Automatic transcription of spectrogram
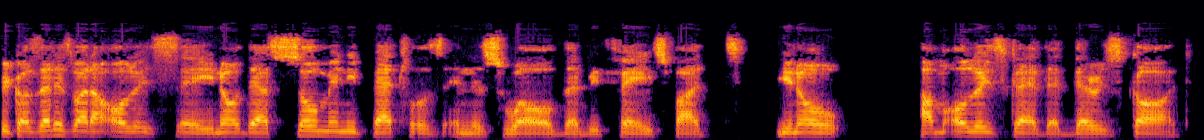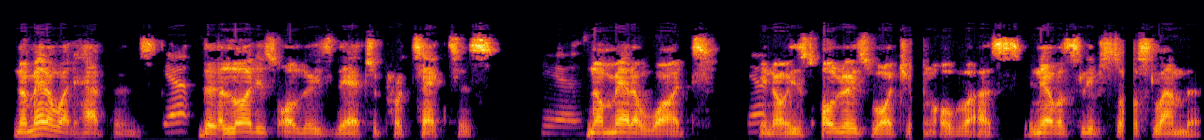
Because that is what I always say. You know, there are so many battles in this world that we face, but you know, I'm always glad that there is God. No matter what happens, Yep. the Lord is always there to protect us. he is. No matter what, You know, He's always watching over us. He never sleeps or slumber.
